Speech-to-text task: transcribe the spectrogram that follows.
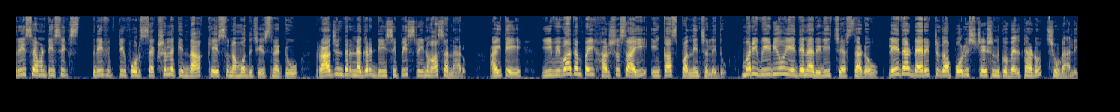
three seventy six, three fifty four సెక్షన్ల కింద కేసు నమోదు చేసినట్టు రాజేంద్ర నగర్ డీసీపీ శ్రీనివాస్ అన్నారు. అయితే ఈ వివాదంపై హర్ష సాయి ఇంకా స్పందించలేదు. మరి వీడియో ఏదైనా రిలీజ్ చేస్తాడో లేదా డైరెక్టుగా పోలీస్ స్టేషన్కు వెళ్తాడో చూడాలి.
